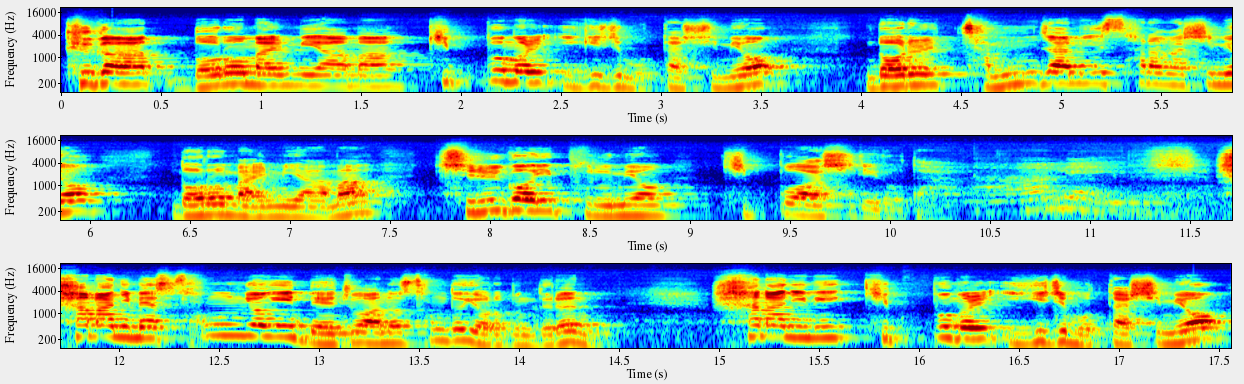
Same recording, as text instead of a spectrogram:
그가 너로 말미암아 기쁨을 이기지 못하시며 너를 잠잠히 사랑하시며 너로 말미암아 즐거이 부르며 기뻐하시리로다. 하나님의 성령이 내주하는 성도 여러분들은 하나님이 기쁨을 이기지 못하시며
